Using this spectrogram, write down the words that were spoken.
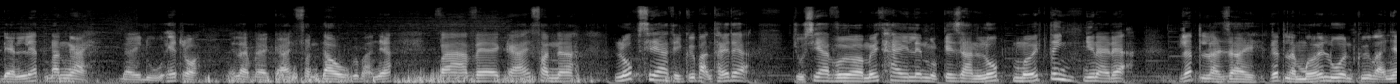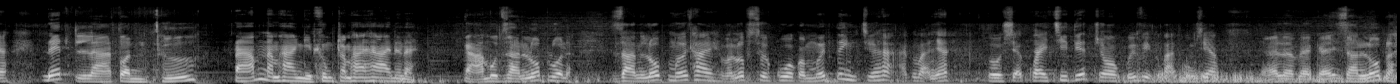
đèn led ban ngày đầy đủ hết rồi. Đây là về cái phần đầu các bạn nhé. Và về cái phần uh, lốp xe thì quý bạn thấy đây ạ. Chủ xe vừa mới thay lên một cái dàn lốp mới tinh như này đây ạ. Rất là dày rất là mới luôn quý bạn nhé. Đết là tuần thứ 8 năm 2022 đây này. Cả một dàn lốp luôn ạ. Dàn lốp mới thay và lốp sơ cua còn mới tinh chưa hạ các bạn nhé tôi sẽ quay chi tiết cho quý vị các bạn cùng xem. Đấy là về cái dàn lốp này.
